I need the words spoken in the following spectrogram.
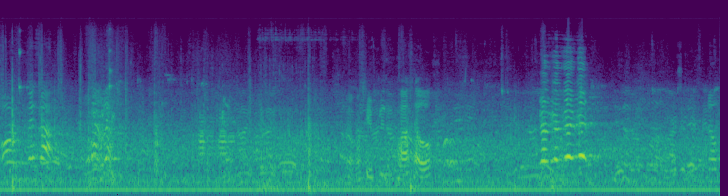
Oh, teka. Oh, wala. Kasimple ng pasa, oh. Gan, gan, gan, gan. Oh,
